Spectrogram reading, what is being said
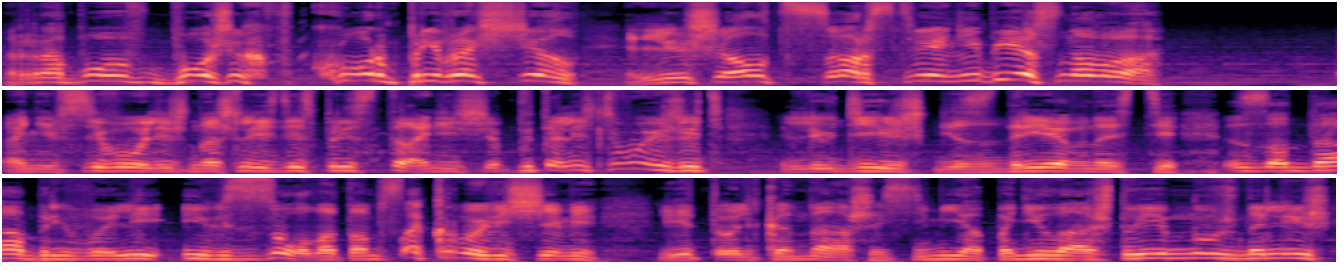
«Рабов божьих в корм превращал, лишал царствия небесного!» Они всего лишь нашли здесь пристанище, пытались выжить. Людишки с древности задабривали их золотом, сокровищами. И только наша семья поняла, что им нужно лишь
